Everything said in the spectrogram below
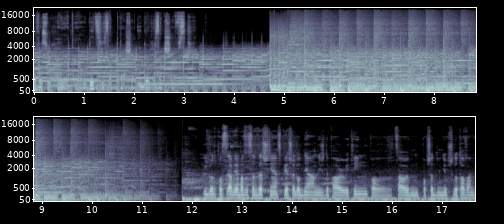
Do wysłuchania tej audycji zaprasza Igor Zakrzewski. Igor pozdrawia bardzo serdecznie z pierwszego dnia Unleash the Power Routine po całym poprzednim dniu przygotowań.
